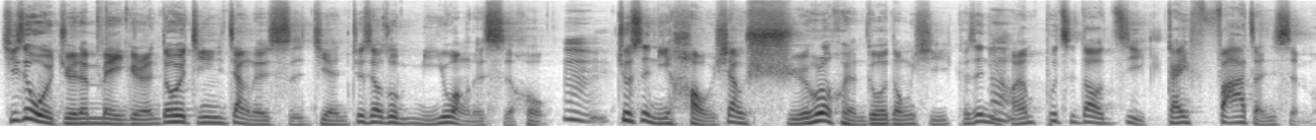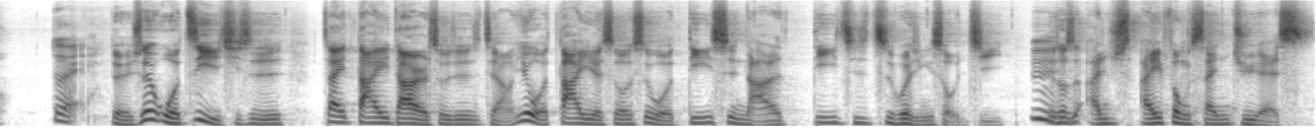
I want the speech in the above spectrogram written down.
其实我觉得每个人都会经历这样的时间，就是叫做迷惘的时候。嗯，就是你好像学会了很多东西，可是你好像不知道自己该发展什么。对，对，所以我自己其实，在大一、大二的时候就是这样，因为我大一的时候是我第一次拿了第一支智慧型手机，那时候是 i iPhone 三 GS，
